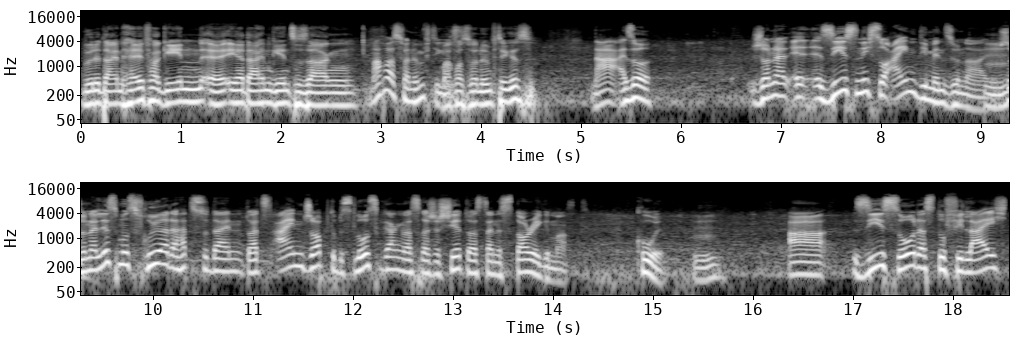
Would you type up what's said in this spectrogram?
würde dein Helfer gehen, äh, eher dahin gehen zu sagen: Mach was Vernünftiges. Mach was Vernünftiges? Na, also. Journal äh, äh, sie ist nicht so eindimensional. Mhm. Journalismus früher, da hattest du deinen, du hattest einen Job, du bist losgegangen, du hast recherchiert, du hast deine Story gemacht. Cool. Mhm. Äh, sie ist so, dass du vielleicht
